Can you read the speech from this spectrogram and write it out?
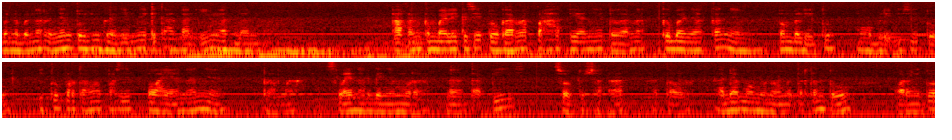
benar-benar nyentuh juga jadinya kita akan ingat dan akan kembali ke situ karena perhatiannya itu karena kebanyakan yang pembeli itu mau beli di situ. Itu pertama pasti pelayanannya ramah selain harganya murah. Nah tapi suatu saat atau ada momen-momen tertentu orang itu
